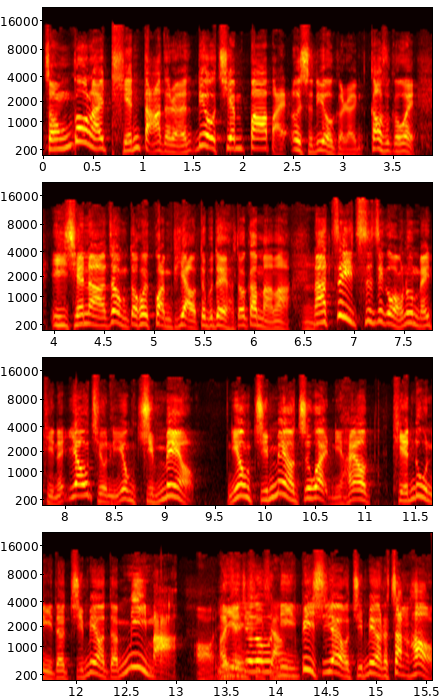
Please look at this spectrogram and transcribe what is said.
总共来填答的人六千八百二十六个人。告诉各位，以前啊这种都会灌票，对不对？都干嘛嘛？嗯、那这一次这个网络媒体呢，要求你用 Gmail。你用 Gmail 之外，你还要填入你的 Gmail 的密码哦，啊，也就是说你必须要有 Gmail 的账号，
